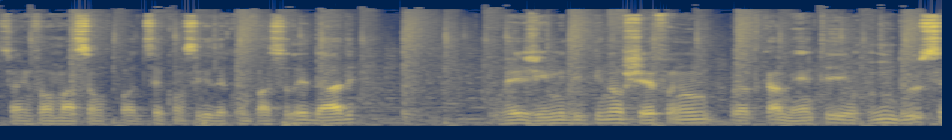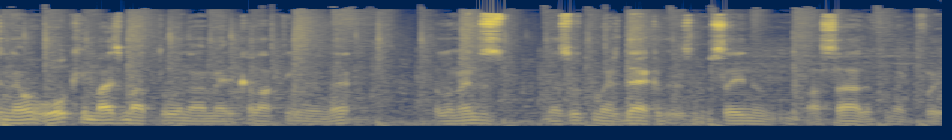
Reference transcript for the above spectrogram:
só informação que pode ser conseguida com facilidade, o regime de Pinochet foi um, praticamente um dos, se não o que mais matou na América Latina, né? Pelo menos nas últimas décadas, não sei no passado como é que foi.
